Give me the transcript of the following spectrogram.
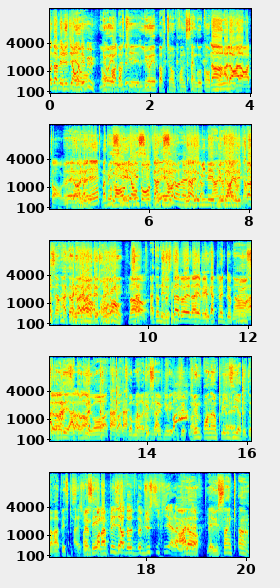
oh, non, mais je veux dire Lyon, au début. Lyon, on est parti, début. Lyon est parti en prendre 5 au camp. Non, alors, alors attends. Euh, attends mais, on va revenir, on peut refaire les on a dominé. Le terrain était trop était trop grand. Non, attendez. Le stade, ouais, là, il y avait 4 mètres de plus. Euh, attendez, attendez. Oh, tu vas m'arrêter ça. Je vais me prendre un plaisir de te rappeler ce qui ah, s'est passé. Je vais me prendre un plaisir de me justifier alors. Alors, il y a eu 5-1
